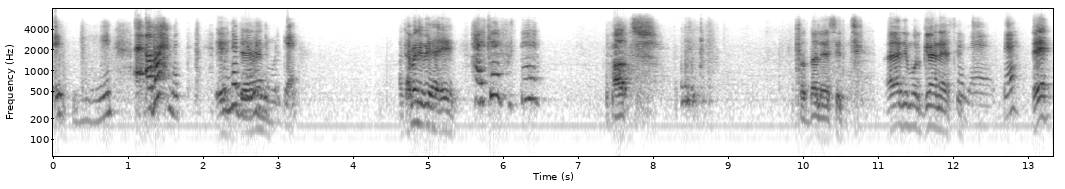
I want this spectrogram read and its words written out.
اثنين. أبو أحمد. إيه والنبي ده؟ ناولني مرجان. هتعملي بيها إيه؟ هقسلها الفستان حاضر. اتفضلي يا ستي. آدي مرجانة يا ستي. ثلاثة. إيه؟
